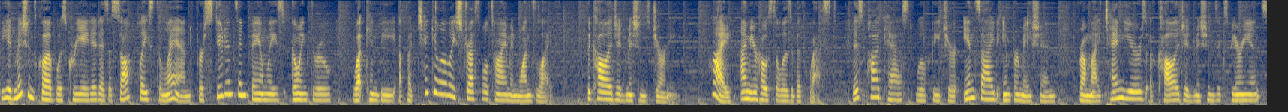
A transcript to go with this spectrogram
The Admissions Club was created as a soft place to land for students and families going through what can be a particularly stressful time in one's life the college admissions journey. Hi, I'm your host, Elizabeth West. This podcast will feature inside information from my 10 years of college admissions experience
